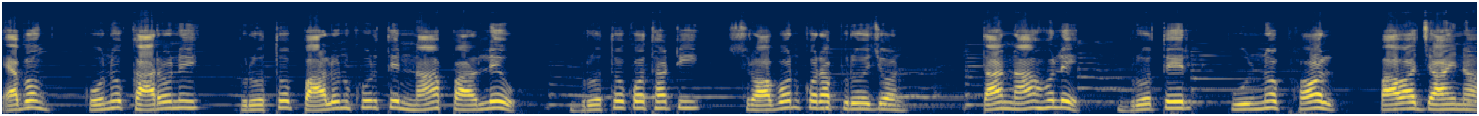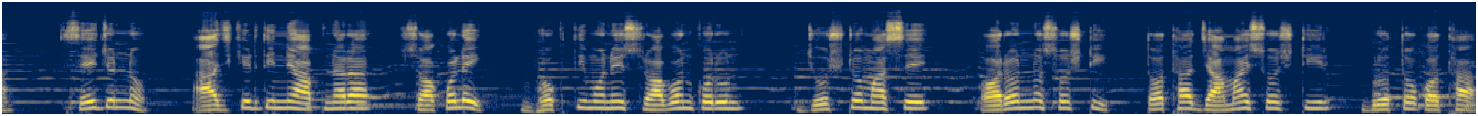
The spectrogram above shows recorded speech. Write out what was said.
এবং কোনো কারণে ব্রত পালন করতে না পারলেও ব্রত কথাটি শ্রবণ করা প্রয়োজন। তা না হলে ব্রতের পূর্ণ ফল পাওয়া যায় না। সেই জন্য আজকের দিনে আপনারা সকলেই ভক্তিমনে শ্রবণ করুন। জ্যৈষ্ঠ মাসে অরণ্য ষষ্ঠী তথা জামাই ষষ্ঠীর ব্রত কথা।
